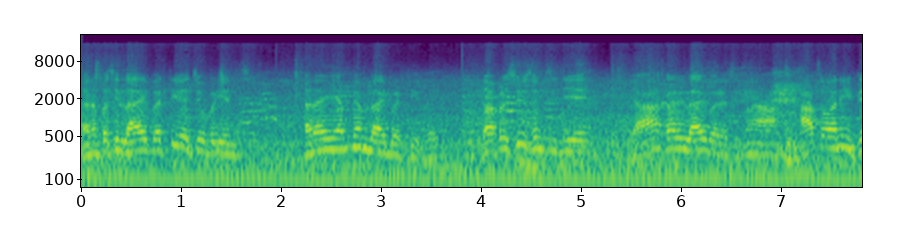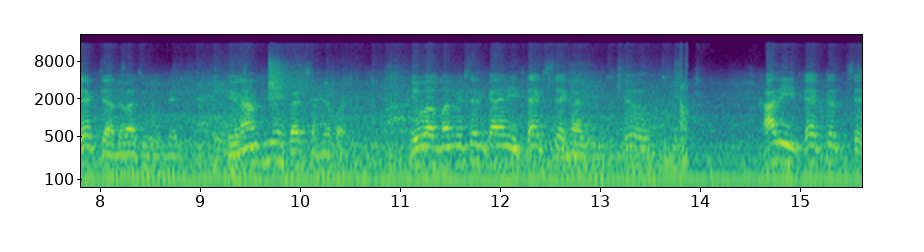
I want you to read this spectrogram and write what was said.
અને પછી લાઈ બરતી હોય ચોપડી. અને એમને એમ લાઈ બરતી હોય તો આપણે શું સમજી જઈએ આ ખાલી લાઈ બરે છે પણ આ- તો આની ઇફેક્ટ છે આ દવા ચોપડી. એવું નામ ઇફેક્ટ સમજે પડે એવું મન વિચન કાંઈ ઇફેક્ટ છે ખાલી. ખાલી ઇફેક્ટ જ છે.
